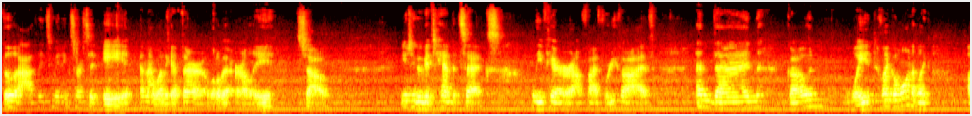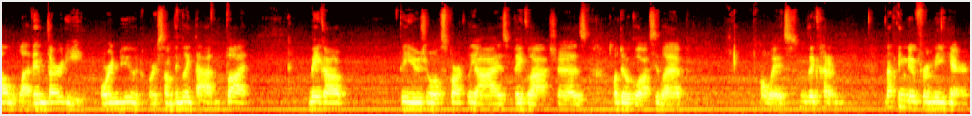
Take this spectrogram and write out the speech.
The athletes meeting starts at 8 and I want to get there a little bit early. So I need to go get tanned at 6, leave here around 5.45 and then go and wait until I go on at like 11.30 or noon or something like that. But makeup, the usual sparkly eyes, big lashes, I'll do a glossy lip. Always. The kind of nothing new for me here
